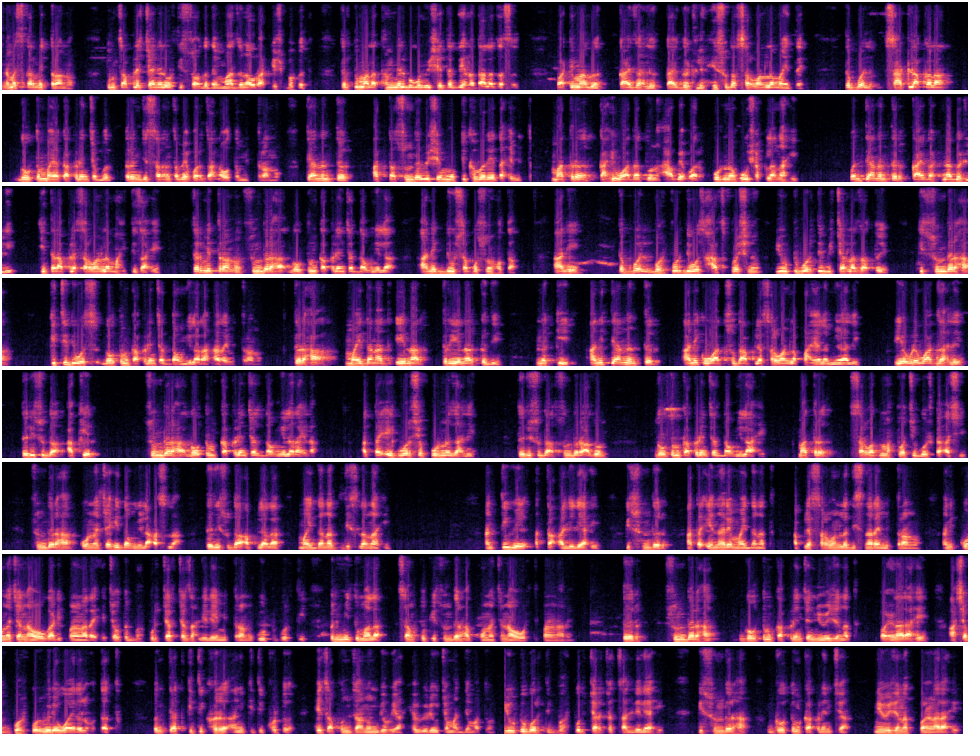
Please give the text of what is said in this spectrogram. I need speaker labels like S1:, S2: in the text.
S1: नमस्कार मित्रांनो. तुमचं आपल्या चॅनलवरती स्वागत आहे. माझं नाव राकेश भगत. तर तुम्हाला थंबनेल बघून विषय तर देण्यात आलाच असेल. पाठीमाग काय झालं काय घडलं हे सुद्धा सर्वांना माहीत आहे. तब्बल साठ लाखाला गौतम भाया काकड्यांच्या बर रणजित सरांचा व्यवहार झाला होता मित्रांनो. त्यानंतर आता सुंदर विषय मोठी खबर येत आहे मित्र मात्र काही वादातून हा व्यवहार पूर्ण होऊ शकला नाही. पण त्यानंतर काय घटना घडली ही तर आपल्या सर्वांना माहितीच आहे. तर मित्रांनो सुंदर हा गौतम काकड्यांच्या दावणीला अनेक दिवसापासून होता. आणि तब्बल भरपूर दिवस हाच प्रश्न युट्यूबवरती विचारला जातोय की सुंदर हा किती दिवस गौतम काकड्यांच्या दावणीला राहणार आहे मित्रांनो? तर हा मैदानात येणार तर येणार कधी? नक्की. आणि त्यानंतर अनेक वाद सुद्धा आपल्या सर्वांना पाहायला मिळाले. एवढे वाद झाले तरी सुद्धा अखेर सुंदर हा गौतम काकड्यांच्याच दावणीला राहिला. आता एक वर्ष पूर्ण झाले तरी सुद्धा सुंदर अजून गौतम काकड्यांच्याच दावणीला आहे. मात्र सर्वात महत्वाची गोष्ट अशी सुंदर हा कोणाच्याही दावणीला असला तरी सुद्धा आपल्याला मैदानात दिसला नाही. आणि ती वेळ आता आलेली आहे की सुंदर आता येणाऱ्या मैदानात आपल्या सर्वांना दिसणार आहे मित्रांनो. आणि कोणाच्या नावावर गाडी पळणार आहे ह्याच्यावर तर भरपूर चर्चा झालेली आहे मित्रांनो युट्यूब वरती पण मी तुम्हाला सांगतो की सुंदर हा कोणाच्या नावावरती पळणार आहे? तर सुंदर हा गौतम काकड्यांच्या नियोजनात पळणार आहे. अशा भरपूर व्हिडिओ व्हायरल होतात. पण त्यात किती खरं आणि किती खोटं हेच आपण जाणून घेऊया ह्या व्हिडिओच्या माध्यमातून. युट्यूब वरती भरपूर चर्चा चाललेली आहे की सुंदर हा गौतम काकड्यांच्या नियोजनात पळणार आहे.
